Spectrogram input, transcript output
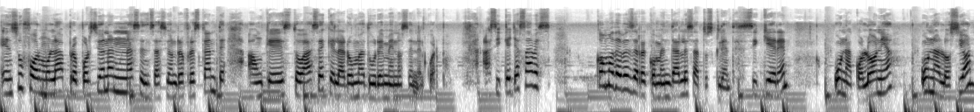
en su fórmula, proporcionan una sensación refrescante, aunque esto hace que el aroma dure menos en el cuerpo. Así que ya sabes cómo debes de recomendarles a tus clientes. Si quieren una colonia, una loción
